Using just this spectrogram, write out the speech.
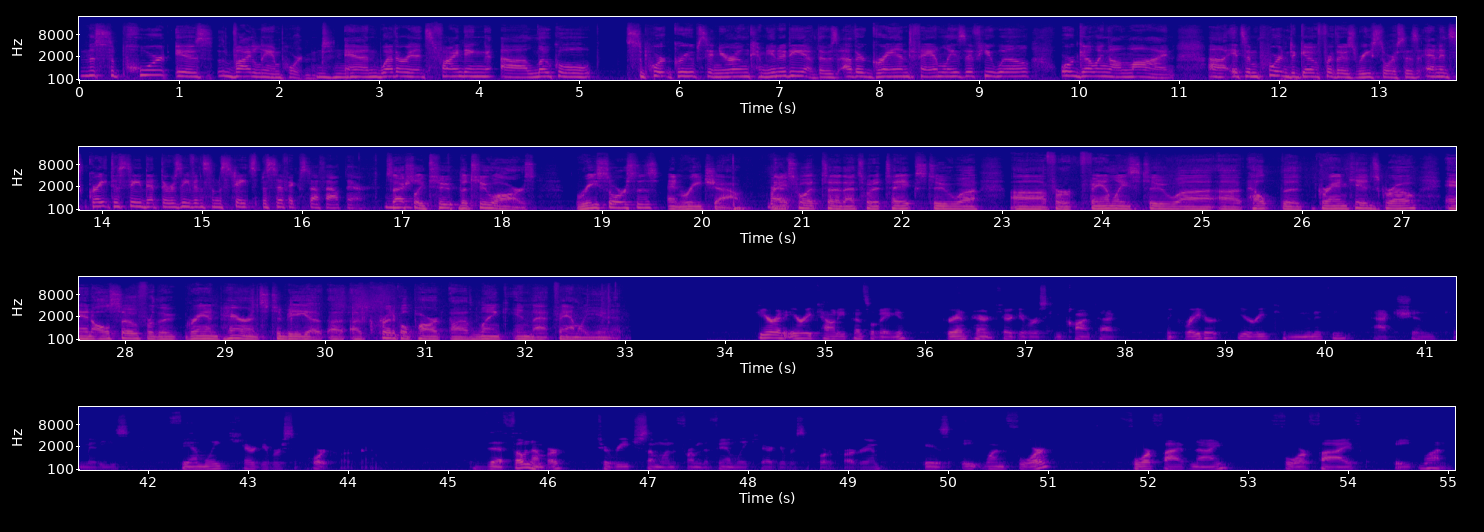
And the support is vitally important. Mm-hmm. And whether it's finding uh, local support groups in your own community of those other grand families, if you will, or going online. Uh, it's important to go for those resources, and it's great to see that there's even some state-specific stuff out there. It's actually two, the two R's: resources and reach out. Right. That's what uh, that's what it takes to uh, uh, for families to uh, uh, help the grandkids grow, and also for the grandparents to be a, a, a critical part link in that family unit. Here in Erie County, Pennsylvania, grandparent caregivers can contact the Greater Erie Community Action Committee's Family Caregiver Support Program. The phone number to reach someone from the Family Caregiver Support Program is 814 459 4581.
